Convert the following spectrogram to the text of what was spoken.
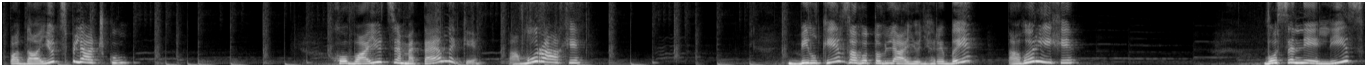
впадають сплячку. Ховаються метелики та мурахи. Білки заготовляють гриби та горіхи. Восени ліс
